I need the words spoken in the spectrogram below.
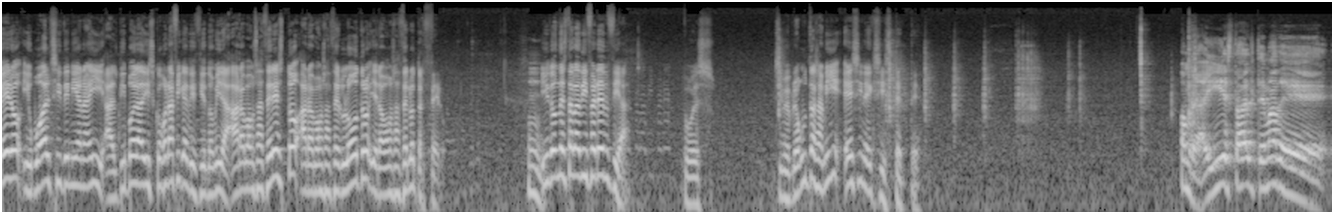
Pero igual sí tenían ahí al tipo de la discográfica diciendo, mira, ahora vamos a hacer esto, ahora vamos a hacer lo otro y ahora vamos a hacer lo tercero. ¿Y dónde está la diferencia? Pues, si me preguntas a mí, es inexistente. Hombre, ahí está el tema de.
